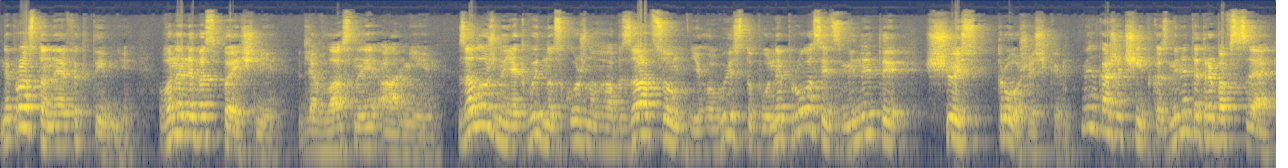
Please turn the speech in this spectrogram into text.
не просто неефективні, Вони небезпечні для власної армії. Залужний, як видно з кожного абзацу його виступу, не просить змінити щось трошечки. Він каже чітко: змінити треба все,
